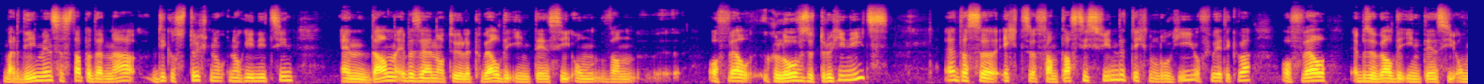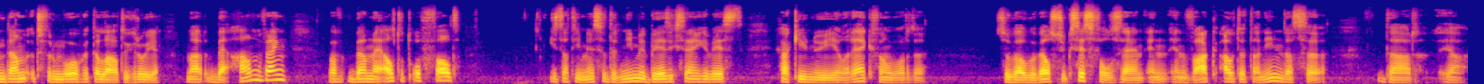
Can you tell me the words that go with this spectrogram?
Maar die mensen stappen daarna dikwijls terug nog, nog in iets. En dan hebben zij natuurlijk wel de intentie om van... eh, Ofwel geloven ze terug in iets, hè, dat ze echt fantastisch vinden, technologie of weet ik wat. Ofwel hebben ze wel de intentie om dan het vermogen te laten groeien. Maar bij aanvang, wat bij mij altijd opvalt, is dat die mensen er niet mee bezig zijn geweest. Ga ik hier nu heel rijk van worden? Ze wouden wel succesvol zijn. En, en vaak houdt het dan in dat ze daar ja,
